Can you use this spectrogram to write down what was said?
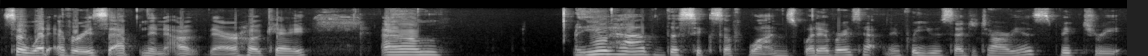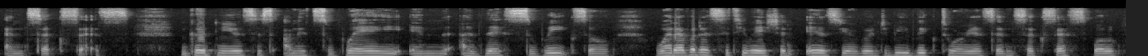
So whatever is happening out there, okay. Um, you have the six of wands. Whatever is happening for you Sagittarius victory and success. Good news is on its way in uh, this week. So whatever the situation is you're going to be victorious and successful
